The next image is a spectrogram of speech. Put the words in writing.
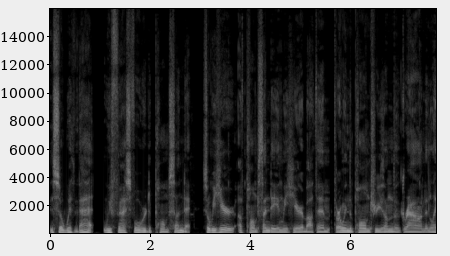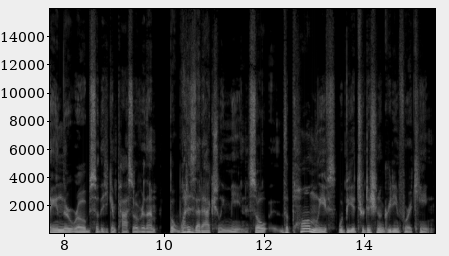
And so with that, we fast forward to Palm Sunday. So we hear of Palm Sunday and we hear about them throwing the palm trees on the ground and laying their robes so that he can pass over them. But what does that actually mean? So the palm leaves would be a traditional greeting for a king.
